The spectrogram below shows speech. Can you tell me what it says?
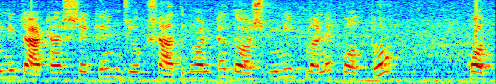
মিনিট আঠাশ সেকেন্ড যোগ সাত ঘণ্টা দশ মিনিট মানে কত? কত?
